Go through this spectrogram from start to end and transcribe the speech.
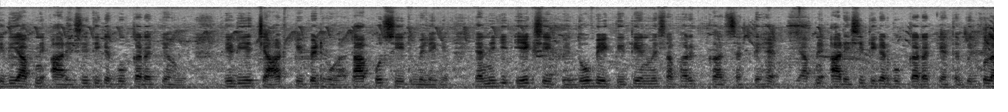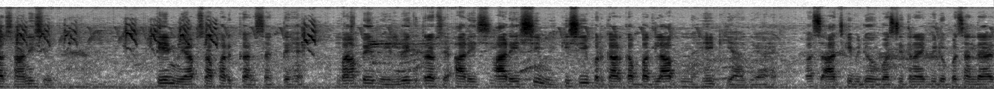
यदि आपने आर टिकट बुक कर रखे होंगे, यदि ये चार्ट प्रीपेड होगा तो आपको सीट मिलेंगे। यानी कि एक सीट पे दो व्यक्ति ट्रेन में सफ़र कर सकते हैं। या आपने आरएसी टिकट बुक कर रखे हैं तो बिल्कुल आसानी से ट्रेन में आप सफ़र कर सकते हैं। वहाँ पे रेलवे की तरफ़ से आर एसी में किसी प्रकार का बदलाव नहीं किया गया है। बस आज के वीडियो में बस इतना ही। वीडियो पसंद आया,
